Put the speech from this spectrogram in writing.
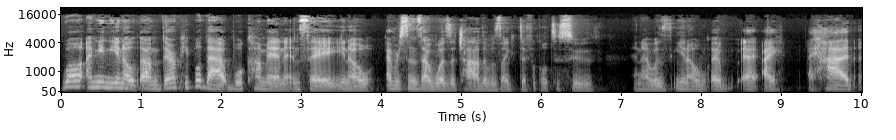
Well, I mean, you know, um, there are people that will come in and say, you know, ever since I was a child, it was like difficult to soothe, and I was, you know, I I, I had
